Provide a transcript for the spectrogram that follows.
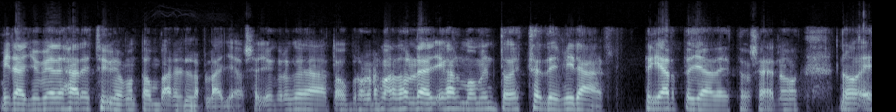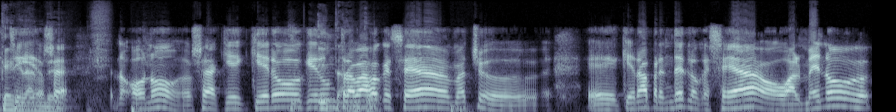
mira, yo voy a dejar esto y voy a montar un bar en la playa. O sea, yo creo que a todo programador le ha llegado el momento este de, mira, estoy harto ya de esto. O sea, no, no, estoy, o, sea, no o no, o sea, quiero, quiero un trabajo que sea, macho, eh, quiero aprender lo que sea, o al menos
